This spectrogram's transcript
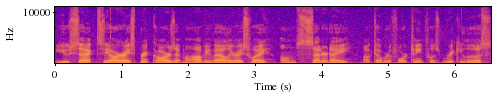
USAC CRA Sprint Cars at Mohave Valley Raceway on Saturday, October the 14th was Ricky Lewis,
